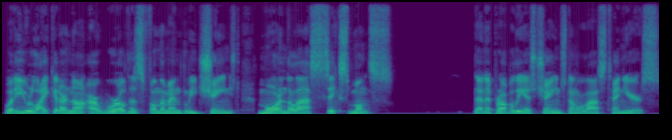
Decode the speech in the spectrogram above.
Whether you like it or not, our world has fundamentally changed more in the last six months than it probably has changed in the last 10 years.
